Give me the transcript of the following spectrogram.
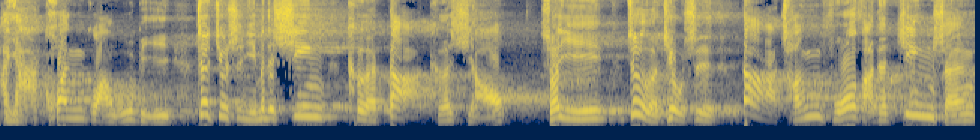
哎呀，宽广无比，这就是你们的心可大可小。所以，这就是大乘佛法的精神。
